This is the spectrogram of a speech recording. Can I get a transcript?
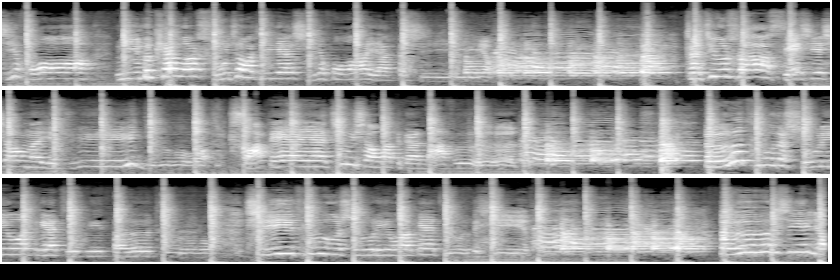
万多几花，你们看我暑假节喜欢也不喜欢。这就说三线小么一句牛，说白就像我这个大斧头头的手里我这个走回头头，西头手里我该走这个西头，东西两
